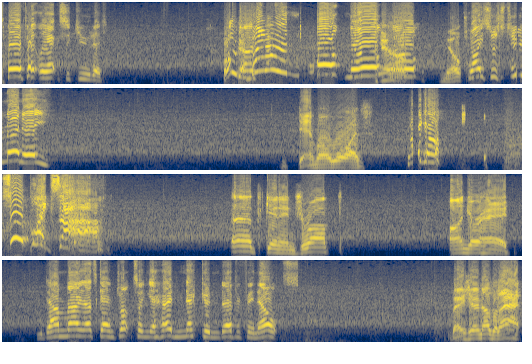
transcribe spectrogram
Perfectly executed. Oh, God. No, no, No. no. Nope. Twice was too many. Damn I was. Tiger. Suplexer. That's getting dropped on your head. You're damn right that's getting dropped on your head, neck, and everything else. Measure enough of that.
